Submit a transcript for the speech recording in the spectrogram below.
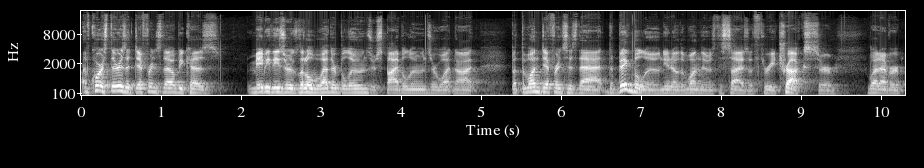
of course, there is a difference though, because maybe these are little weather balloons or spy balloons or whatnot. But the one difference is that the big balloon, you know, the one that was the size of three trucks or whatever,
